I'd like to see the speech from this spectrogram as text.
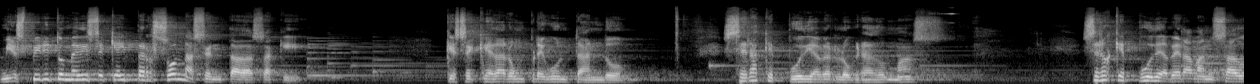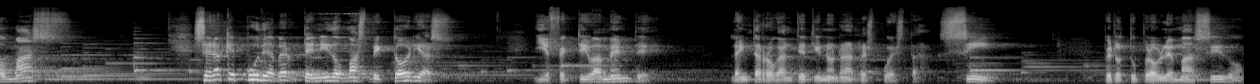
Mi espíritu me dice que hay personas sentadas aquí que se quedaron preguntando, ¿será que pude haber logrado más? ¿Será que pude haber avanzado más? ¿Será que pude haber tenido más victorias? Y efectivamente, la interrogante tiene una respuesta, sí, pero tu problema ha sido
